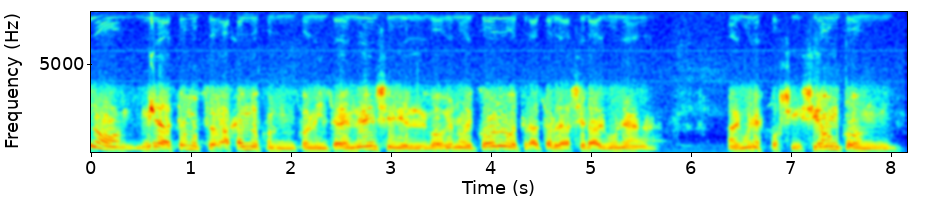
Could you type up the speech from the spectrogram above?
No, mira, estamos trabajando con, la Intendencia y el Gobierno de Córdoba, tratar de hacer alguna alguna exposición con...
